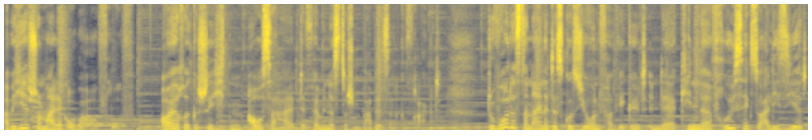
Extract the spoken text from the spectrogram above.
Aber hier schon mal der grobe Aufruf. Eure Geschichten außerhalb der feministischen Bubble sind gefragt. Du wurdest in eine Diskussion verwickelt, in der Kinder früh sexualisiert,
